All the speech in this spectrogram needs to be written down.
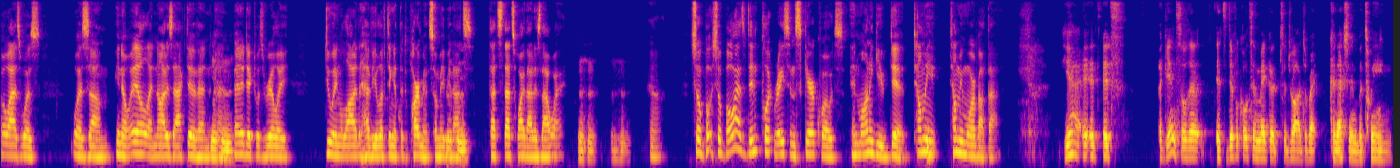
Boas was was um, you know ill and not as active, and, mm-hmm. and Benedict was really doing a lot of the heavy lifting at the department. So maybe mm-hmm. that's that's that's why that is that way. Mm-hmm. Mm-hmm. Yeah. So so Boas didn't put race in scare quotes, and Montagu did. Tell me mm-hmm. tell me more about that. Yeah, it, it, it's again so that it's difficult to make a to draw a direct connection between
